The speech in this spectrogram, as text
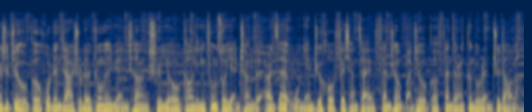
这是这首歌《货真价实》的中文原唱，是由高凌风所演唱的。而在五年之后，费翔才翻唱，把这首歌翻得让更多人知道了。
